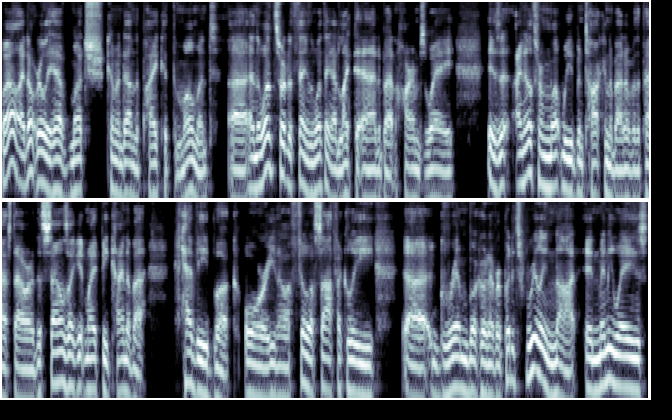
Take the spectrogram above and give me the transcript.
Well, I don't really have much coming down the pike at the moment. Uh, and the one sort of thing, the one thing I'd like to add about Harm's Way is I know from what we've been talking about over the past hour, this sounds like it might be kind of a heavy book or, you know, a philosophically uh, grim book or whatever, but it's really not. In many ways,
